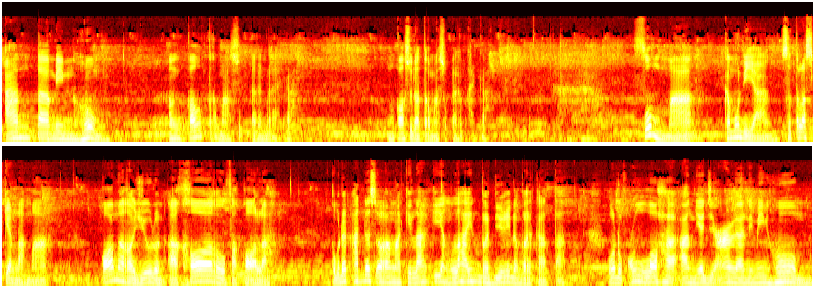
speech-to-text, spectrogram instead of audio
anta minhum, engkau termasuk dari mereka. engkau sudah termasuk dari mereka. Summa kemudian setelah sekian lama qama rajulun akharu faqala. Kemudian ada seorang laki-laki yang lain berdiri dan berkata Allah an yaj'alani minhum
